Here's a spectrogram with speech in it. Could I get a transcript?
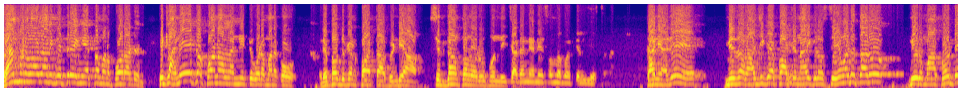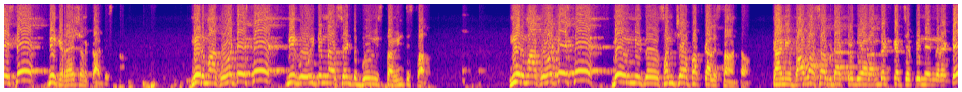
బ్రాహ్మణవాదానికి వ్యతిరేకంగా ఎట్లా మన పోరాటం ఇట్లా అనేక కోణాలన్నింటి కూడా మనకు రిపబ్లికన్ పార్టీ ఆఫ్ ఇండియా సిద్ధాంతంలో రూపొందించాడని నేను సందర్భంగా తెలియజేస్తున్నాను. కానీ అదే మీద రాజకీయ పార్టీ నాయకులు వస్తే ఏమడుగుతారు? మీరు మాకు ఓటేస్తే మీకు రేషన్ కార్డు ఇస్తాం. మీరు మాకు ఓటేస్తే మీకు ఒకటిన్నర సెంట్ భూమి ఇస్తాం ఇంటి మీరు మాకు ఓటేస్తే మేము మీకు సంక్షేమ పథకాలు ఇస్తా ఉంటాం కానీ బాబాసాహెబ్ డాక్టర్ బిఆర్ అంబేద్కర్ చెప్పింది ఏంటంటే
